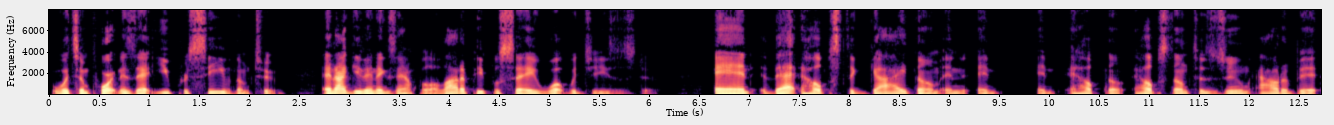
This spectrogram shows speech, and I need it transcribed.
What's important is that you perceive them to. And I'll give you an example. A lot of people say, What would Jesus do? And that helps to guide them and, and, and help them helps them to zoom out a bit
